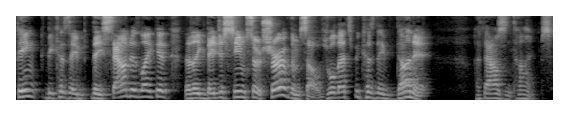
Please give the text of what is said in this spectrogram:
think because they they sounded like it, like they just seem so sure of themselves. Well, that's because they've done it a thousand times.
